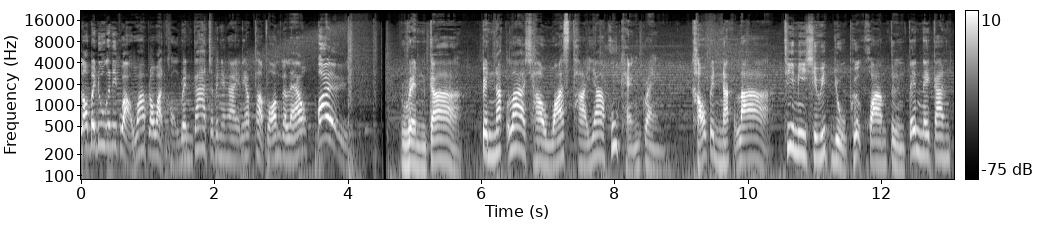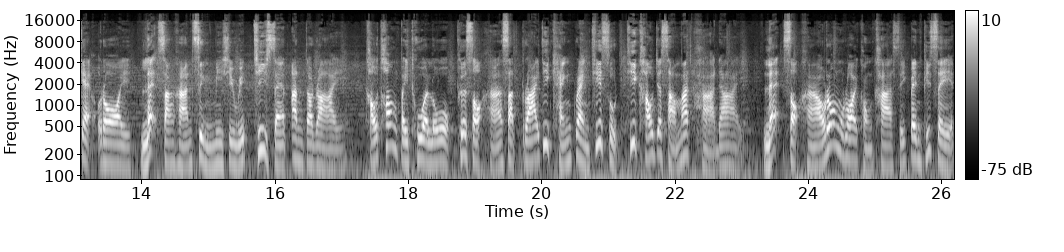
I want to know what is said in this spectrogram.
เราไปดูกันดีกว่าว่าประวัติของเรนกาจะเป็นยังไงนะครับถ้าพร้อมกันแล้ว ไป เรนกาเป็นนักล่าชาววัสทายาผู้แข็งแกร่ง เขาเป็นนักล่าที่มีชีวิตอยู่เพื่อความตื่นเต้นในการแกะรอย และสังหารสิ่งมีชีวิตที่แสนอันตราย เขาท่องไปทั่วโลกเพื่อเสาะหาสัตว์ร้ายที่แข็งแกร่งที่สุดที่เขาจะสามารถหาได้ และเสาะหาร่องรอยของคาซิกเป็นพิเศษ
